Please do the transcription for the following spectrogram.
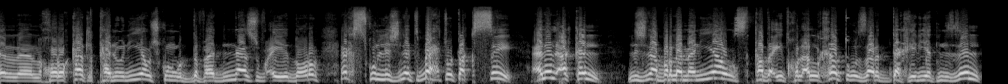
الخروقات القانونية. وشكون وظف هاد الناس وفي أي ظروف؟ خص تكون لجنة بحث وتقصي على الأقل. لجنة برلمانية والقضاء يدخل على الخط وزارة الداخلية تنزل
